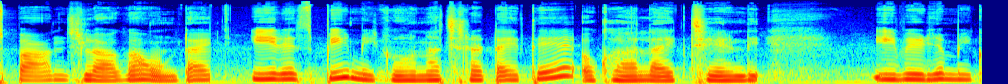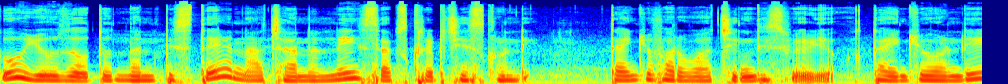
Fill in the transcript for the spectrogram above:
స్పాంజ్ లాగా ఉంటాయి. ఈ రెసిపీ మీకు నచ్చినట్టయితే ఒక లైక్ చేయండి. ఈ వీడియో మీకు యూజ్ అవుతుందనిపిస్తే నా ఛానల్ని సబ్స్క్రైబ్ చేసుకోండి. Thank you for watching this video. Thank you అండి.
